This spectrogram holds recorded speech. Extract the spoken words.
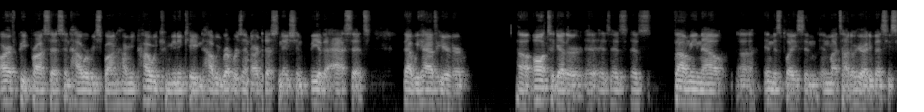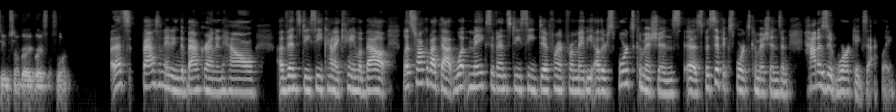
RFP process and how we respond, how we, how we communicate, and how we represent our destination via the assets that we have here, uh, all together has, has, has found me now uh, in this place in, in my title here at Events DC, which I'm very grateful for that's fascinating the background and how events dc kind of came about. Let's talk about that. What makes events dc different from maybe other sports commissions uh, specific sports commissions and how does it work exactly?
